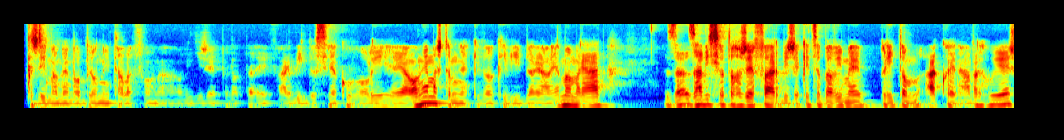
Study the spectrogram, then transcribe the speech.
každý máme mobilný telefón a vidíš aj podľa tej farby, kto si akú volí. Ale nemáš tam nejaký veľký výber, ale ja mám rád, závisí od toho, že je farby, že keď sa bavíme pri tom, ako je navrhuješ,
